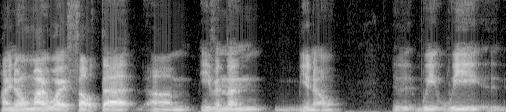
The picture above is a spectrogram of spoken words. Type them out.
I know my wife felt that um, even then, you know, we, we,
